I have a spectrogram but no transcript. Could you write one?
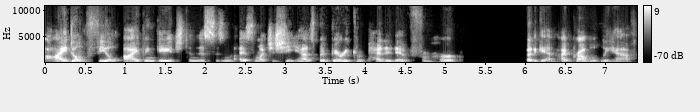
I don't feel I've engaged in this as, as much as she has, but very competitive from her. But again, I probably have.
